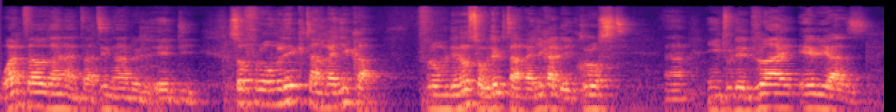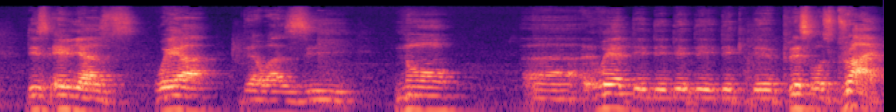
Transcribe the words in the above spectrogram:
1000 and 1300 AD. So from Lake Tanganyika, from the north of Lake Tanganyika, they crossed uh, into the dry areas, these areas where there was uh, no, uh, where the, the, the, the, the, the place was dry,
